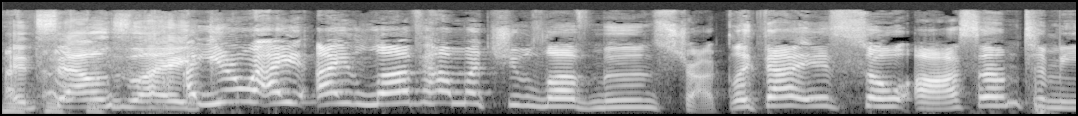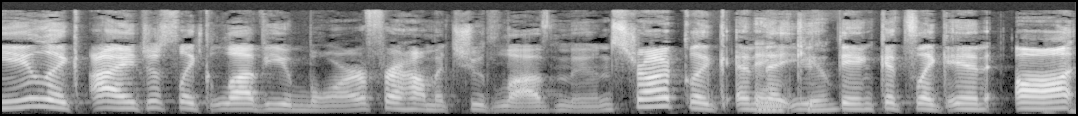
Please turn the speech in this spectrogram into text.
it sounds like Uh, you know what? I, I love how much you love Moonstruck. Like that is so awesome to me. Like I just like love you more for how much you love Moonstruck. Like and Thank that you, you. think it's like in on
